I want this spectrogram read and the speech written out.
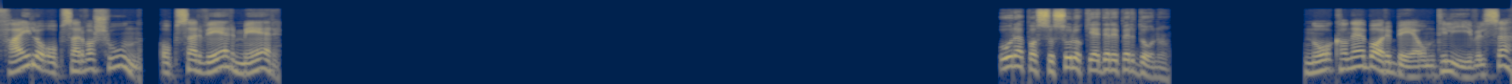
feil og observasjon, observer mer. Ora posso solo chiedere perdono. Nå kan jeg bare be om tilgivelse.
